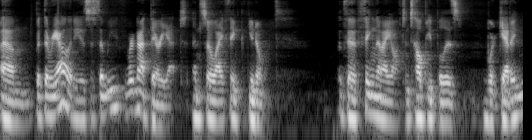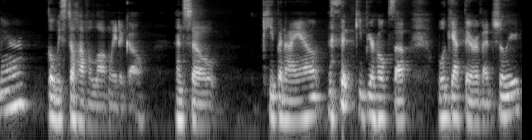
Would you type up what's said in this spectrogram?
Um, but the reality is, is that we we're not there yet. And so I think you know, the thing that I often tell people is we're getting there, but we still have a long way to go. And so keep an eye out, keep your hopes up. We'll get there eventually.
